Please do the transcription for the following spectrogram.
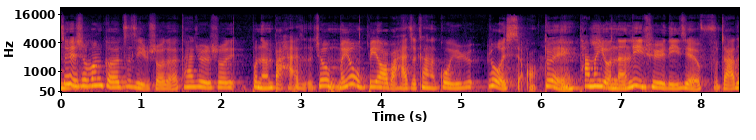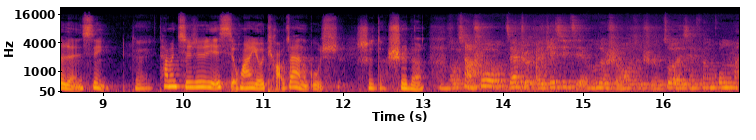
这也是温格自己说的，他就是说不能把孩子就没有必要把孩子看得过于弱弱小。对他们有能力去理解复杂的人性。对他们其实也喜欢有挑战的故事。是的，是的。我想说我们在准备这期节目的时候，就是做了一些分工嘛。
